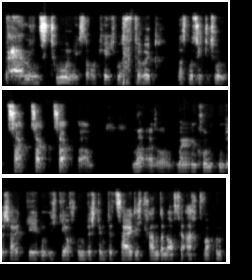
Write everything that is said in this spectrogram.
bam, ins Tun. Ich so, okay, ich muss zurück was muss ich tun? Zack, zack, zack. Ähm, ne? Also meinen Kunden Bescheid geben, ich gehe auf unbestimmte Zeit. Ich kam dann auch für acht Wochen.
